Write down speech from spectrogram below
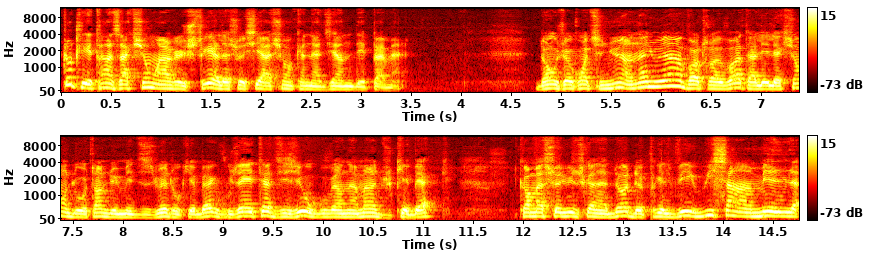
toutes les transactions enregistrées à l'Association canadienne des paiements. Donc, je continue. En annulant votre vote à l'élection de l'automne 2018 au Québec, vous interdisez au gouvernement du Québec, comme à celui du Canada, de prélever 800 000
